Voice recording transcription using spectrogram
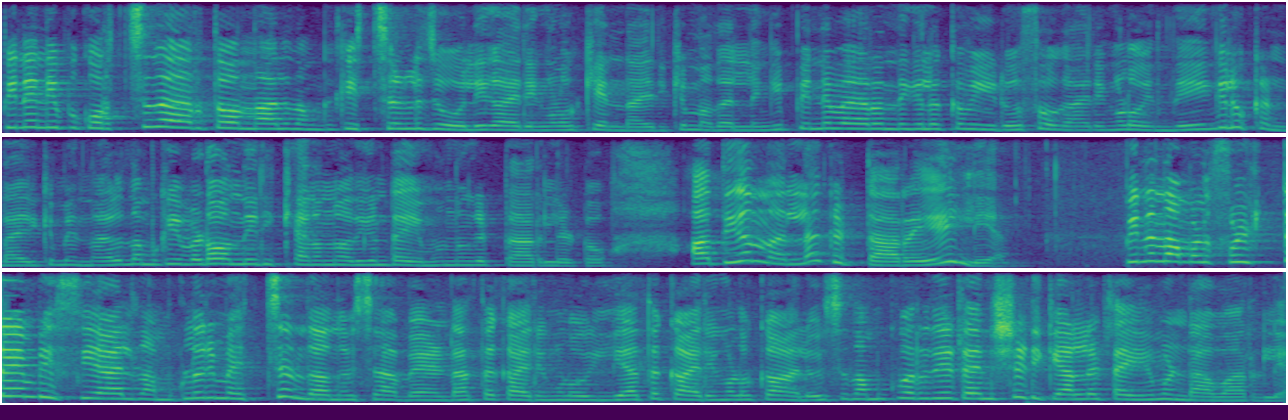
പിന്നെ ഇനിയിപ്പോൾ കുറച്ച് നേരത്തെ വന്നാലും നമുക്ക് കിച്ചണിൽ ജോലി കാര്യങ്ങളൊക്കെ ഉണ്ടായിരിക്കും. അതല്ലെങ്കിൽ പിന്നെ വേറെ എന്തെങ്കിലുമൊക്കെ വീഡിയോസോ കാര്യങ്ങളോ എന്തെങ്കിലുമൊക്കെ ഉണ്ടായിരിക്കും. എന്നാലും നമുക്ക് ഇവിടെ വന്നിരിക്കാനൊന്നും അധികം ടൈമൊന്നും കിട്ടാറില്ല കേട്ടോ അധികം നല്ല കിട്ടാറേ ഇല്ല. പിന്നെ നമ്മൾ ഫുൾ ടൈം ബിസി ആയാലും നമുക്കുള്ളൊരു മെച്ചം എന്താണെന്ന് വെച്ചാൽ വേണ്ടാത്ത കാര്യങ്ങളോ ഇല്ലാത്ത കാര്യങ്ങളോ ഒക്കെ ആലോചിച്ച് നമുക്ക് വെറുതെ ടെൻഷൻ അടിക്കാനുള്ള ടൈം ഉണ്ടാവാറില്ല.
